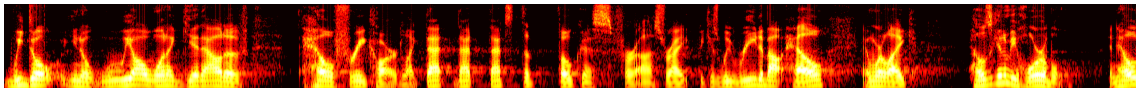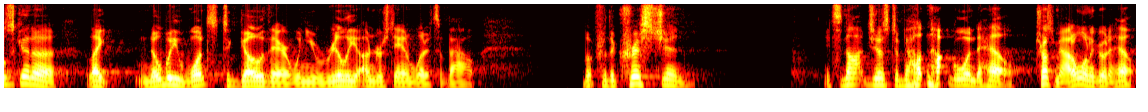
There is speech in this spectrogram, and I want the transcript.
we don't, you know, we all want to get out of hell free card. Like that, that, that's the focus for us, right? Because we read about hell and we're like, hell's going to be horrible. And hell's going to, like, nobody wants to go there when you really understand what it's about. But for the Christian, it's not just about not going to hell. Trust me, I don't want to go to hell.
